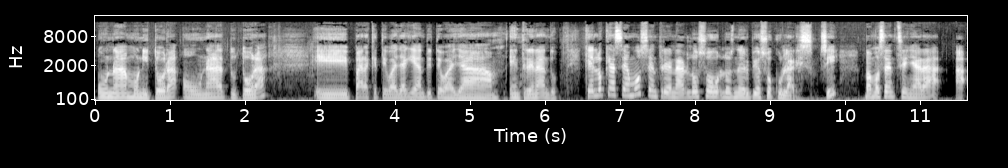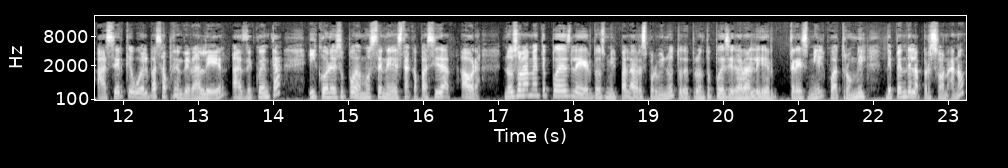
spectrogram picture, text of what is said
una monitora o una tutora eh, para que te vaya guiando y te vaya entrenando. ¿Qué es lo que hacemos? Entrenar los, los nervios oculares, ¿sí? Vamos a enseñar a, a, hacer que vuelvas a aprender a leer, haz de cuenta, y con eso podemos tener esta capacidad. Ahora, no solamente puedes leer dos mil palabras por minuto, de pronto puedes llegar a leer tres mil, cuatro mil, depende de la persona, ¿no?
